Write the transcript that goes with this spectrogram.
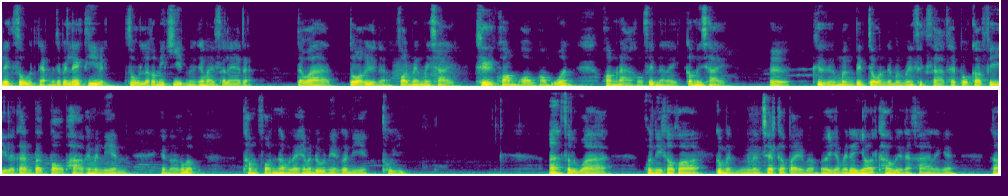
เลขศูนย์เนี่ยมันจะเป็นเลขที่ศูนย์แล้วก็มีขีดเหมือนเครื่องหมาย slash อะแต่ว่าตัวอื่นอะฟอนต์แม่งไม่ใช่ คือความผอมความอ้วน ความหนาของเส้นอะไรก็ไม่ใช่ เออ คือมึงเป็นโจรแต่มึงไม่ศึกษา typography และการตัดต่อภาพให้มันเนียน อย่างน้อยก็แบบทำฟอนต์ทำอะไรให้มันดูเนียนกว่านี้ถุยอะสรุปว่าคนนี้เขาก็ก็เหมือนเหมือนแชทกลับไปแบบเออยังไม่ได้ยอดเข้าเลยนะคะอะไรเงี้ยก็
